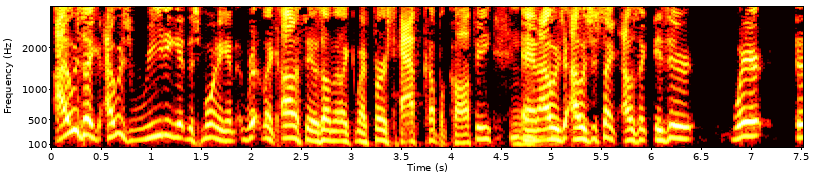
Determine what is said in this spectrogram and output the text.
I was like, I was reading it this morning and like, honestly, I was on like my first half cup of coffee mm-hmm. and I was, I was just like, I was like, is there, where, uh,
